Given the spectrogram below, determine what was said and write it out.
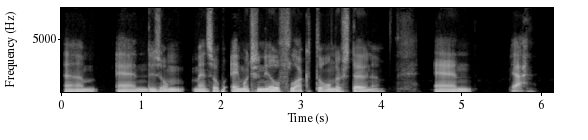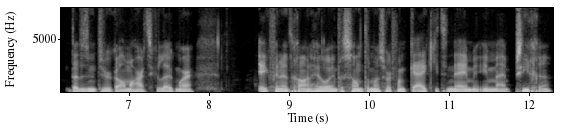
Um, en dus om mensen op emotioneel vlak te ondersteunen. En ja, dat is natuurlijk allemaal hartstikke leuk. Maar ik vind het gewoon heel interessant om een soort van kijkje te nemen in mijn psyche.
